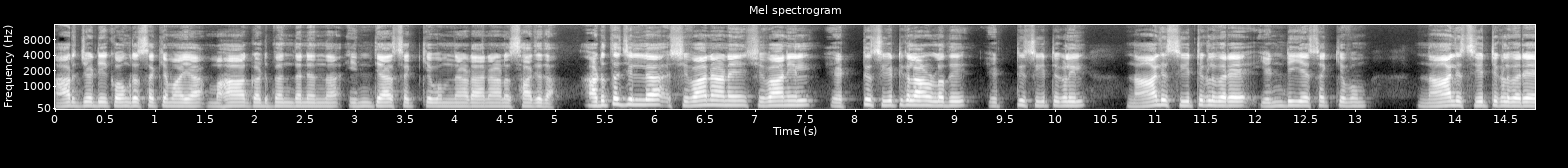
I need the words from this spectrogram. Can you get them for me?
ആർ ജെ ഡി കോൺഗ്രസ് സഖ്യമായ മഹാഗഡ്ബന്ധൻ എന്ന ഇന്ത്യ സഖ്യവും നേടാനാണ് സാധ്യത. അടുത്ത ജില്ല ശിവാനാണ്. ശിവാനിൽ എട്ട് സീറ്റുകളാണുള്ളത്. എട്ട് സീറ്റുകളിൽ നാല് സീറ്റുകൾ വരെ എൻ ഡി എ സഖ്യവും നാല് സീറ്റുകൾ വരെ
